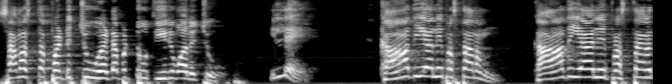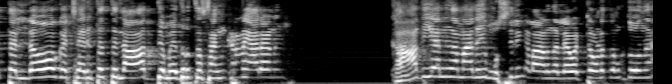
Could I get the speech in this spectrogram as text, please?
സമസ്ത പഠിച്ചു ഇടപെട്ടു തീരുമാനിച്ചു. ഇല്ലേ? കാദിയാനി പ്രസ്ഥാനം. കാദിയാനി പ്രസ്ഥാനത്തെ ലോക ചരിത്രത്തിൽ ആദ്യം എതിർത്ത സംഘടന ആരാണ്? കാദിയാനി എന്ന് പറഞ്ഞാൽ മുസ്ലിങ്ങളാണെന്നല്ലേ ഒറ്റ നമുക്ക് തോന്നുക?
